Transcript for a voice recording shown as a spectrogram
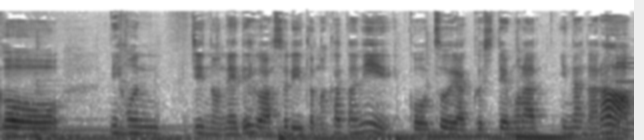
こう日本人のねデフアスリートの方にこう通訳してもらいながら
